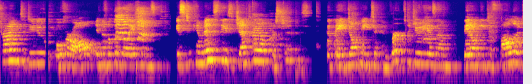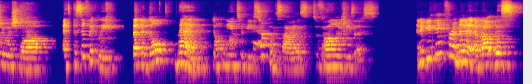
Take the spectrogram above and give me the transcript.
trying to do overall in the book of Galatians is to convince these Gentile Christians that they don't need to convert to Judaism, they don't need to follow Jewish law, and specifically that adult men don't need to be circumcised to follow Jesus. And if you think for a minute about this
